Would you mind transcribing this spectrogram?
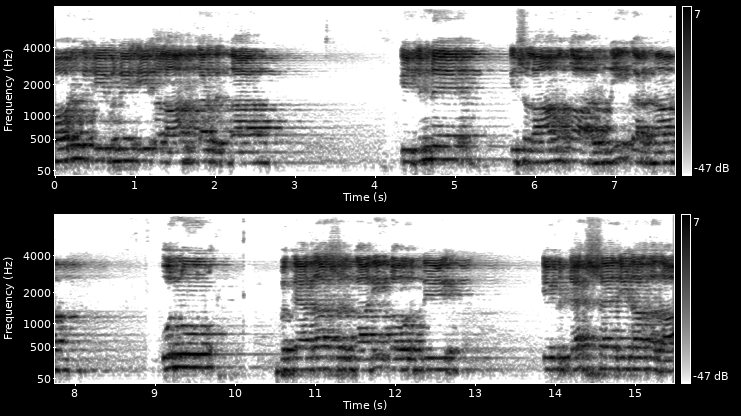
ਔਰੰਗਜ਼ੇਬ ਨੇ ਇਹ ਐਲਾਨ ਕਰ ਦਿੱਤਾ ਕਿ ਜਿਨੇ ਇਸਲਾਮ ਧਾਰਨ ਨਹੀਂ ਕਰਨਾ, ਉਹਨੂੰ ਬਕਾਇਦਾ ਸਰਕਾਰੀ ਤੌਰ ਤੇ ਇੱਕ ਟੈਕਸ ਹੈ ਜਿਹੜਾ ਅਦਾ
